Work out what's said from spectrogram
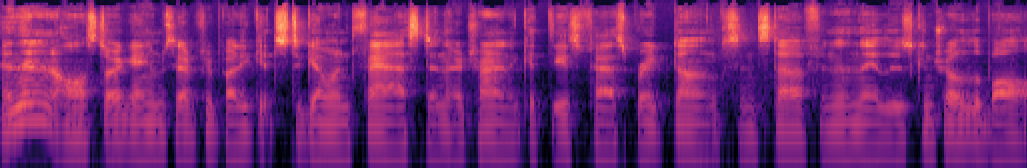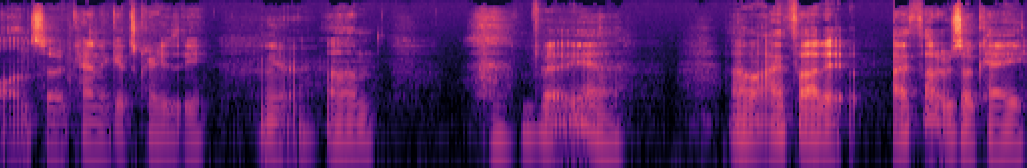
And then in All Star games, everybody gets to go in fast, and they're trying to get these fast break dunks and stuff, and then they lose control of the ball, and so it kind of gets crazy. Yeah. Um, but yeah, um, I thought it. I thought it was okay.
